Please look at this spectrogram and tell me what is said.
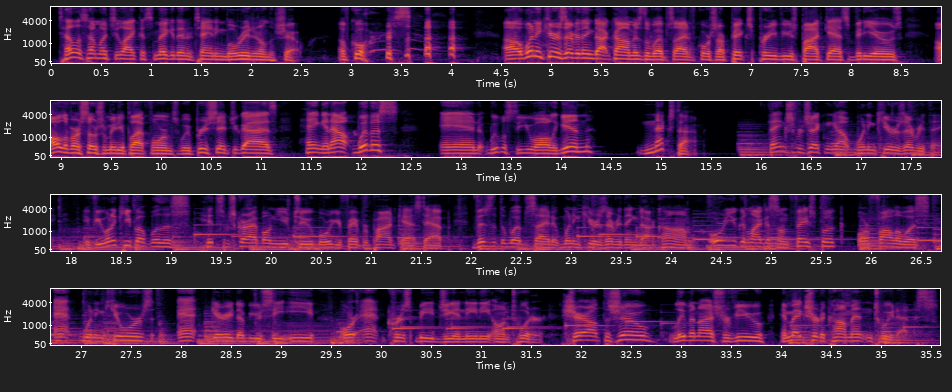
Tell us how much you like us, make it entertaining. We'll read it on the show, of course. uh, winningcureseverything.com is the website. Of course, our picks, previews, podcasts, videos, all of our social media platforms. We appreciate you guys hanging out with us, and we will see you all again next time. Thanks for checking out Winning Cures Everything. If you want to keep up with us, hit subscribe on YouTube or your favorite podcast app. Visit the website at winningcureseverything.com, or you can like us on Facebook or follow us at Winning Cures, at Gary WCE, or at Chris B. Giannini on Twitter. Share out the show, leave a nice review, and make sure to comment and tweet at us.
